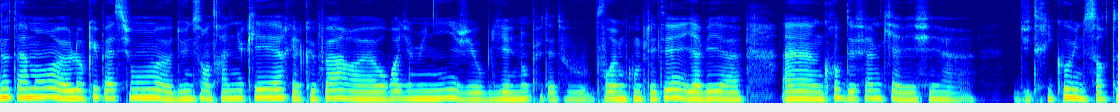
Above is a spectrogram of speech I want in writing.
Notamment euh, l'occupation euh, d'une centrale nucléaire quelque part euh, au Royaume-Uni, j'ai oublié le nom, peut-être vous pourrez me compléter. Il y avait un groupe de femmes qui avaient fait du tricot une sorte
